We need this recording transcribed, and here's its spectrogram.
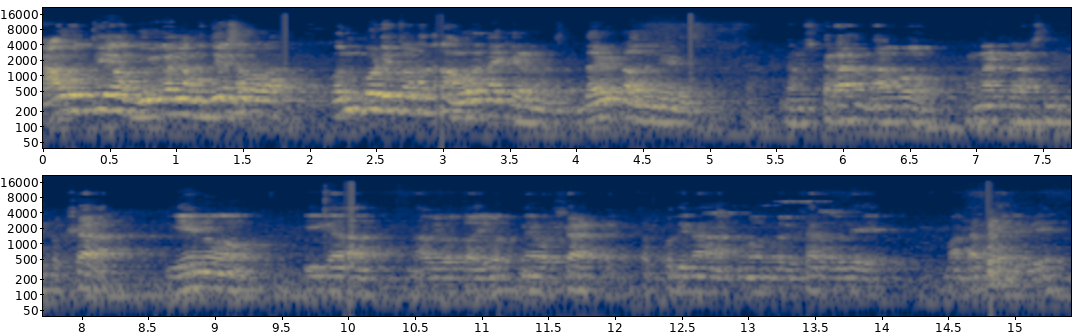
ಯಾವ ರೀತಿ ಗುರಿಗಳನ್ನ, ಉದ್ದೇಶ ಹೊಂದ್ಕೊಂಡಿತ್ತು ಅನ್ನೋದನ್ನ ಅವರನ್ನೇ ಕೇಳೋಣ. ಸರ್ ದಯವಿಟ್ಟು ಅದನ್ನ ಹೇಳಿ. ನಮಸ್ಕಾರ. ನಾವು ಕರ್ನಾಟಕ ರಾಷ್ಟ್ರ ಸಮಿತಿ ಪಕ್ಷ ಏನು ಈಗ ನಾವು ಇವತ್ತು ಐವತ್ತನೇ ವರ್ಷ ಕಪ್ಪು ದಿನ ಅನ್ನುವಂಥ ವಿಚಾರದಲ್ಲಿ ಮಾತಾಡ್ತಾ ಇದ್ದೀವಿ.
